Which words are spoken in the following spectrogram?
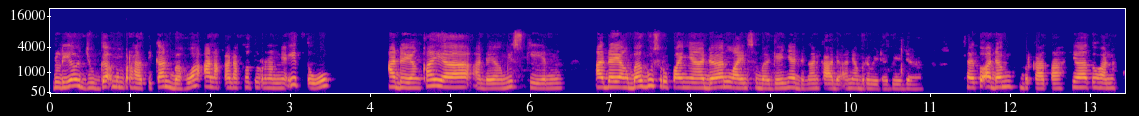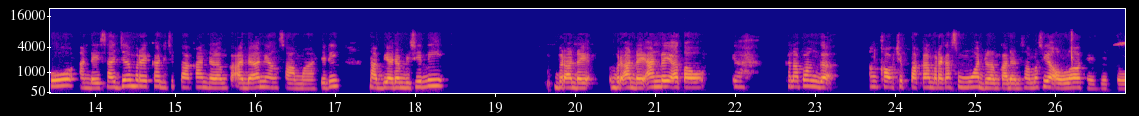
beliau juga memperhatikan bahwa anak-anak keturunannya itu ada yang kaya, ada yang miskin, ada yang bagus rupanya, dan lain sebagainya dengan keadaan yang berbeda-beda. Saya itu Adam berkata, "Ya Tuhanku, andai saja mereka diciptakan dalam keadaan yang sama." Jadi Nabi Adam di sini berandai berandai-andai atau ya kenapa enggak engkau ciptakan mereka semua dalam keadaan sama sih ya Allah kayak gitu.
